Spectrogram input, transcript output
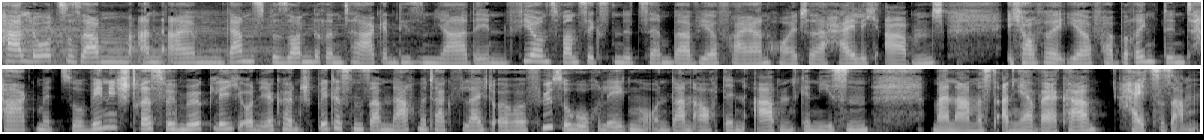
Hallo zusammen an einem ganz besonderen Tag in diesem Jahr, den 24. Dezember. Wir feiern heute Heiligabend. Ich hoffe, ihr verbringt den Tag mit so wenig Stress wie möglich und ihr könnt spätestens am Nachmittag vielleicht eure Füße hochlegen und dann auch den Abend genießen. Mein Name ist Anja Werker. Hi zusammen.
